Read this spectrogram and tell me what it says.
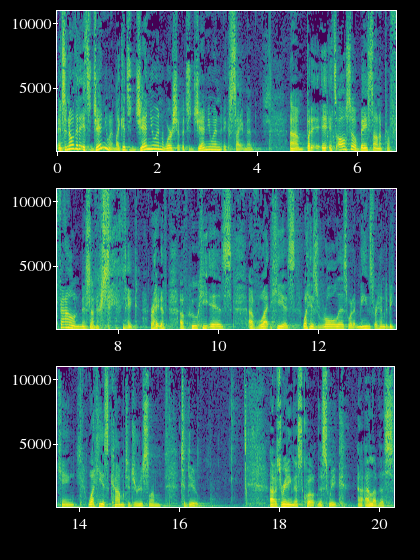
and to know that it's genuine. Like it's genuine worship, it's genuine excitement. Um, but it, it's also based on a profound misunderstanding right? Of, of who he is, of what he is, what his role is, what it means for him to be king, what he has come to Jerusalem to do. I was reading this quote this week. I love this.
